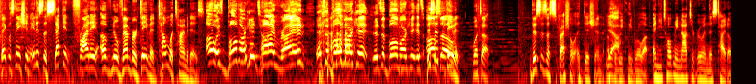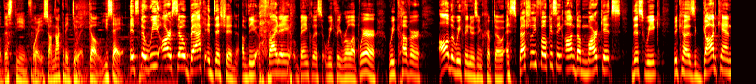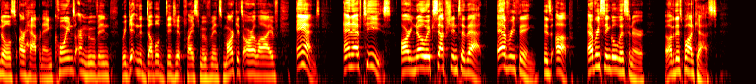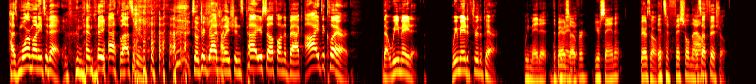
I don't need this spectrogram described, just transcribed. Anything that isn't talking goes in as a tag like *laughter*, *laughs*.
Bankless Nation, it is the second Friday of November. David, tell them what time it is. Oh, it's bull market time, Ryan. It's a bull *laughs* market. It's a bull market. It's This is- also David. What's up? This is a special edition of Yeah. the weekly roll up, and you told me not to ruin this title, this *laughs* theme for you, so I'm not going to do it. Go, you say it. It's the We Are So Back edition of the Friday Bankless Weekly Roll Up, where we cover all the weekly news in crypto, especially focusing on the markets this week because God candles are happening, coins are moving, we're getting the double digit price movements, markets are alive, and NFTs are no exception to that. Everything is up. Every single listener of this podcast has more money today *laughs* than they had last week. *laughs* so congratulations, pat yourself on the back. I declare that we made it. We made it through the pair. We made it. The bear's made over. You're saying it? Bears over. It's official now. It's official.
